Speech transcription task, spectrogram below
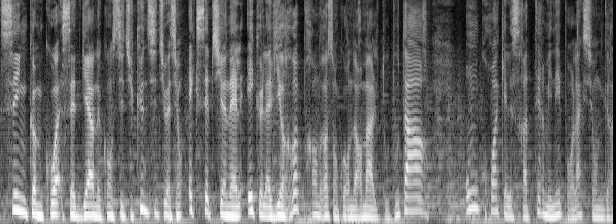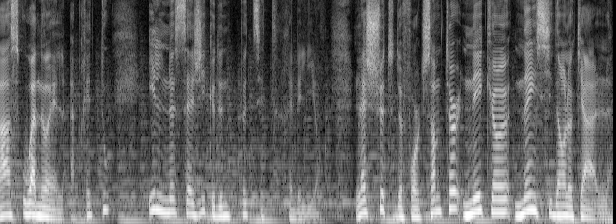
signe comme quoi cette guerre ne constitue qu'une situation exceptionnelle et que la vie reprendra son cours normal tôt ou tard, on croit qu'elle sera terminée pour l'Action de grâce ou à Noël. Après tout, il ne s'agit que d'une petite rébellion. La chute de Fort Sumter n'est qu'un incident local.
